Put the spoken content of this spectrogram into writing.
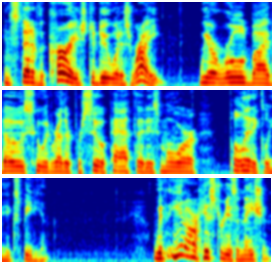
Instead of the courage to do what is right, we are ruled by those who would rather pursue a path that is more politically expedient. Within our history as a nation,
